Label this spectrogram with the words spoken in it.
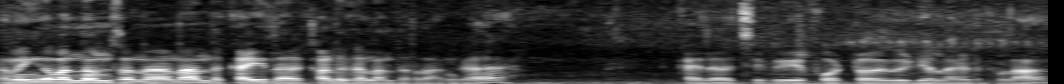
நம்ம இங்கே வந்தோம்னு சொன்னோன்னா அந்த கையில் கழுகல் வந்துடுறாங்க கையில் வச்சு ஃபோட்டோ வீடியோலாம் எடுக்கலாம்.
